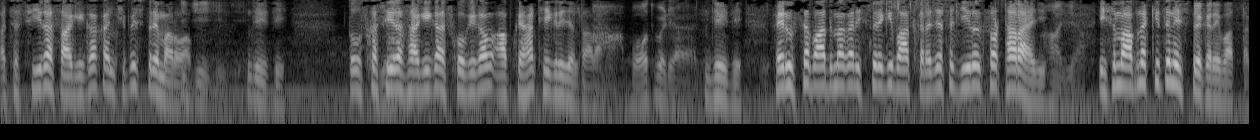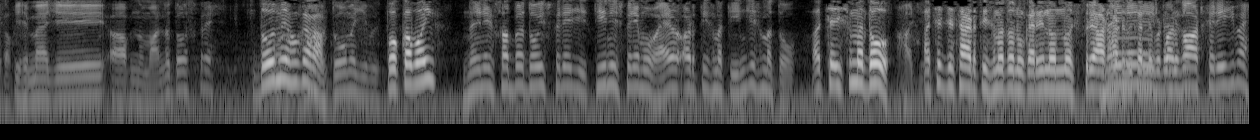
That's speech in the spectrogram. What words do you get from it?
अच्छा सीरा सागी का कंची पे स्प्रे मारो जी जी जी। जी जी। तो उसका सीरा सागी का स्कोकी का आपके यहाँ ठीक रिज़ल्ट आ रहा है। बहुत बढ़िया आया जी जी। फिर उससे बाद में अगर स्प्रे की बात करें जैसे ज़ीरो एक सौ अठारह है जी हाँ जी हाँ। इसमें आपने कितने स्प्रे करे बात तक? इसमें जी आप मान लो दो स्प्रे दो में होगा हाँ, काम? दो में जी पोका बोइंग? नहीं नहीं सब दो स्प्रे जी तीन स्प्रे में है अड़तीस में तीन जी इसमें दो। अच्छा इसमें दो? हाँ अच्छा जैसे अड़तीस में तो नु करे नौ नौ स्प्रे आठ आठ करने पड़ेगा। आठ करिए जी मैं।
